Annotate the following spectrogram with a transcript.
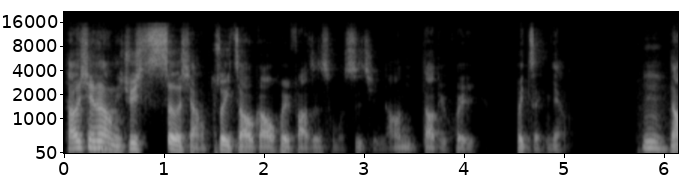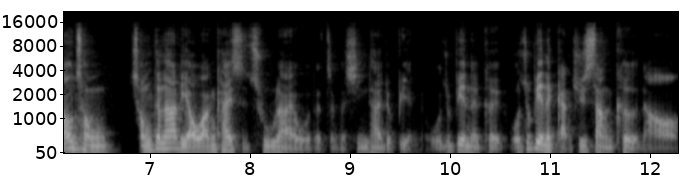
他会先让你去设想最糟糕会发生什么事情，然后你到底会会怎样？嗯，然后从从跟他聊完开始出来，我的整个心态就变了，我就变得可以，我就变得敢去上课，然后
